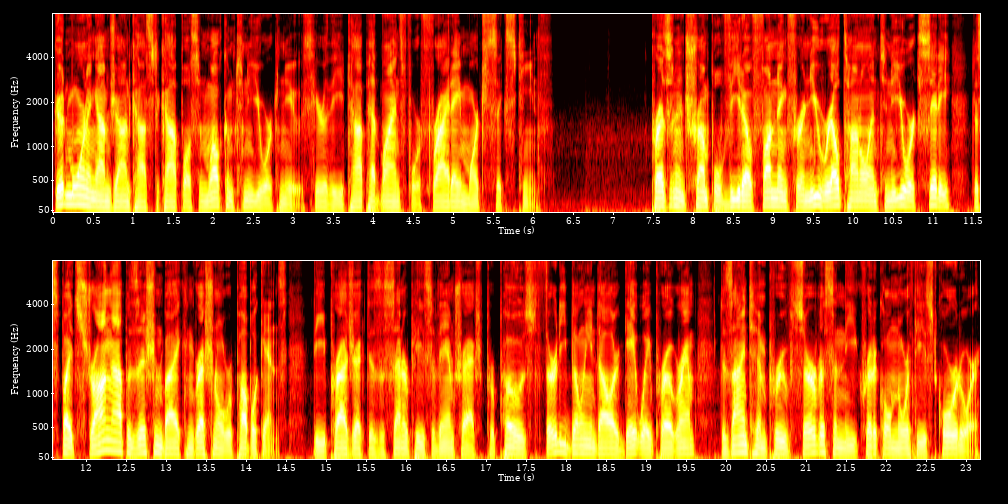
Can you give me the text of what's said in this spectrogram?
Good morning, I'm John Kostakopoulos, and welcome to New York News. Here are the top headlines for Friday, March 16th. President Trump will veto funding for a new rail tunnel into New York City despite strong opposition by congressional Republicans. The project is a centerpiece of Amtrak's proposed $30 billion gateway program designed to improve service in the critical Northeast corridor.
